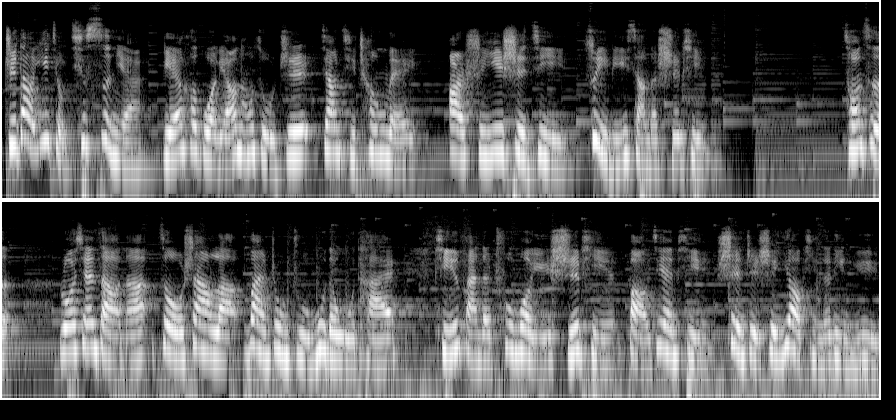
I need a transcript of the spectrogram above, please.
直到1974年，联合国粮农组织将其称为。二十一世纪最理想的食品。从此，螺旋藻呢走上了万众瞩目的舞台，频繁地出没于食品、保健品，甚至是药品的领域。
